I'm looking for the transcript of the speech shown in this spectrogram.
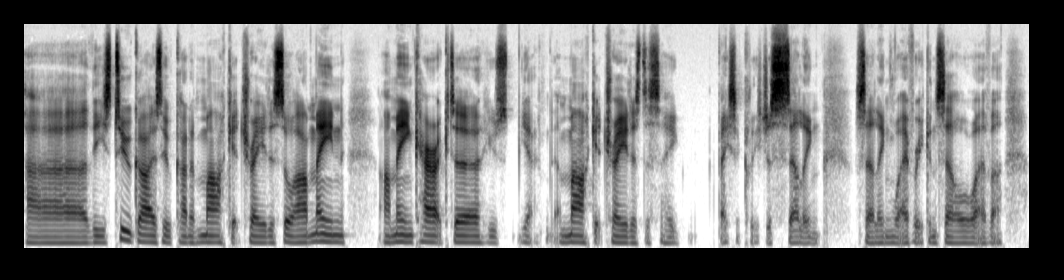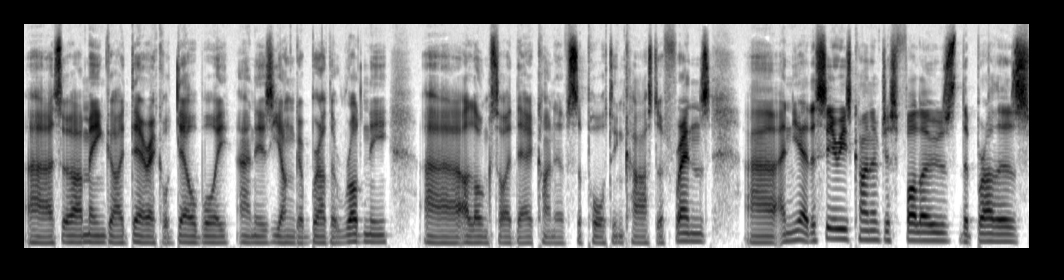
uh, these two guys who are kind of market traders. So our main our main character, who's yeah a market trader, is to say basically just selling selling whatever he can sell or whatever. Uh, so our main guy Derek or Del Boy and his younger brother Rodney, uh, alongside their kind of supporting cast of friends. Uh, and yeah, the series kind of just follows the brothers'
